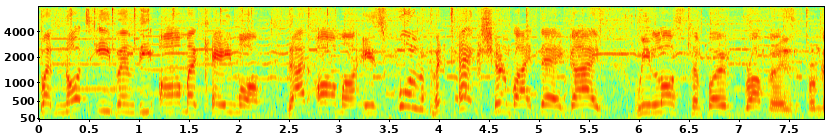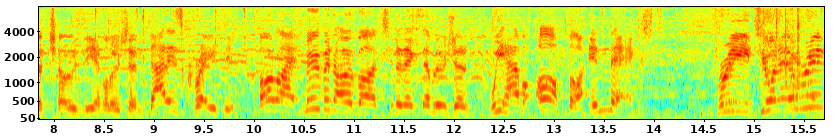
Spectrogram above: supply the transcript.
but not even the armor came off. That armor is full of protection right there, guys. we lost to both brothers from the Cho-Z evolution. That is crazy. All right, moving over to the next evolution, we have Arthur in next. Three, two, one, every.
